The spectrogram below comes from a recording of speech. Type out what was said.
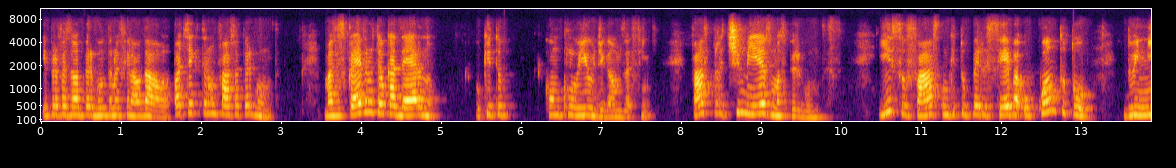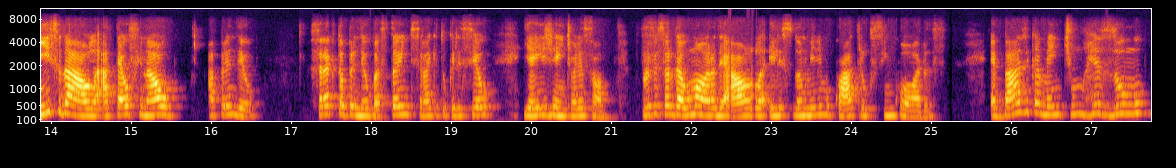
e para fazer uma pergunta no final da aula. Pode ser que tu não faça a pergunta, mas escreve no teu caderno o que tu concluiu, digamos assim. Faz para ti mesmo as perguntas. Isso faz com que tu perceba o quanto tu, do início da aula até o final, aprendeu. Será que tu aprendeu bastante? Será que tu cresceu? E aí, gente, olha só, o professor dá uma hora de aula, ele estudou no mínimo quatro ou cinco horas. É basicamente um resumo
